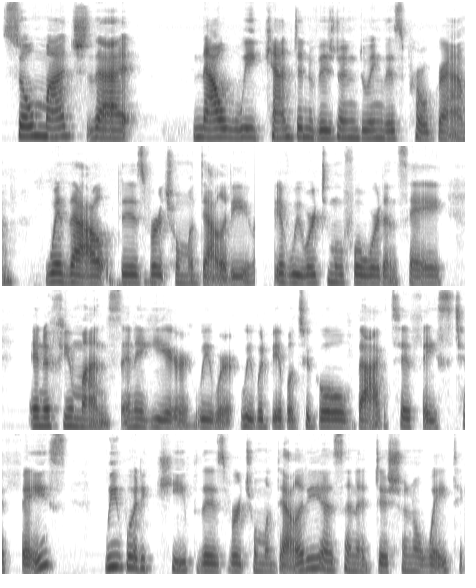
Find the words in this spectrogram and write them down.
so much that now we can't envision doing this program without this virtual modality. If we were to move forward and say, in a few months, in a year, we were we would be able to go back to face to face. We would keep this virtual modality as an additional way to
